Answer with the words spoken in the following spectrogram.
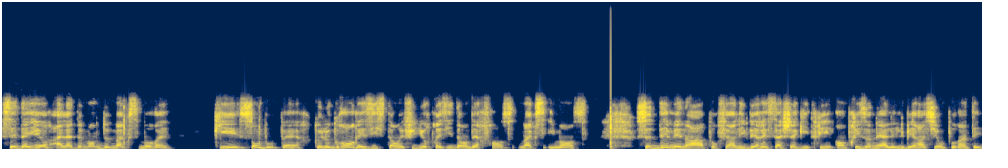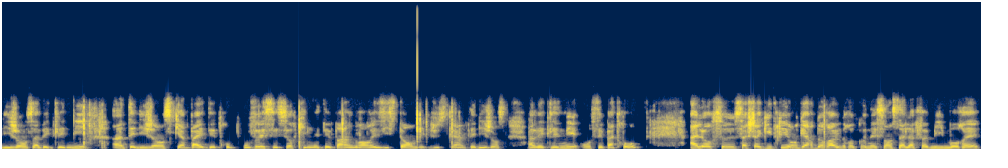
C'est d'ailleurs à la demande de Max Moret qui est son beau-père, que le grand résistant et futur président d'Air France, Max Immense, se démènera pour faire libérer Sacha Guitry, emprisonné à la libération pour intelligence avec l'ennemi, intelligence qui n'a pas été trop prouvée, c'est sûr qu'il n'était pas un grand résistant, mais jusqu'à intelligence avec l'ennemi, on ne sait pas trop. Alors Sacha Guitry en gardera une reconnaissance à la famille Moret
